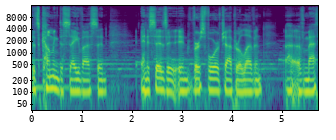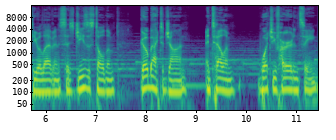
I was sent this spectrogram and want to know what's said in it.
that's coming to save us and and it says in verse 4 of chapter 11 uh, of Matthew 11 it says Jesus told them Go back to John and tell him what you've heard and seen.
